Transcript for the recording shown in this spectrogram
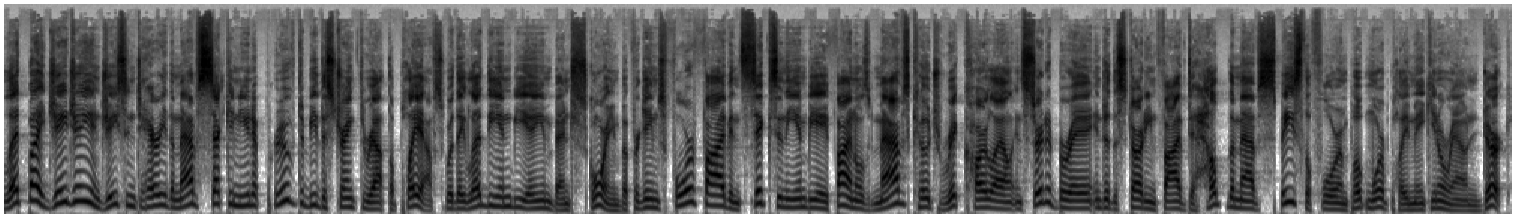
Led by JJ and Jason Terry, the Mavs' second unit proved to be the strength throughout the playoffs, where they led the NBA in bench scoring. But for games 4, 5, and 6 in the NBA Finals, Mavs coach Rick Carlisle inserted Barea into the starting five to help the Mavs space the floor and put more playmaking around Dirk.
